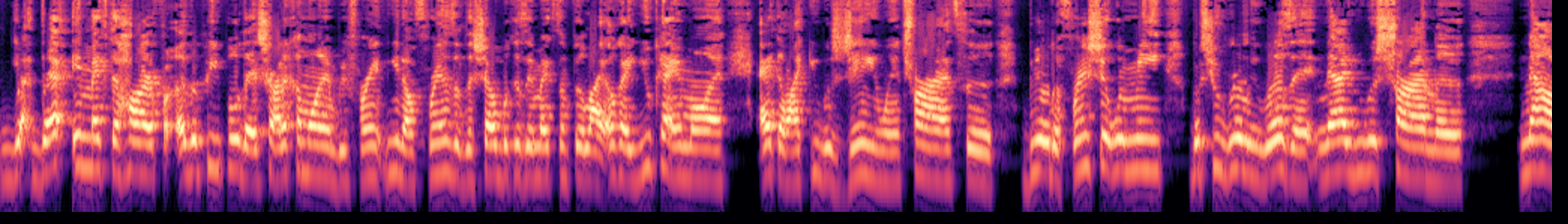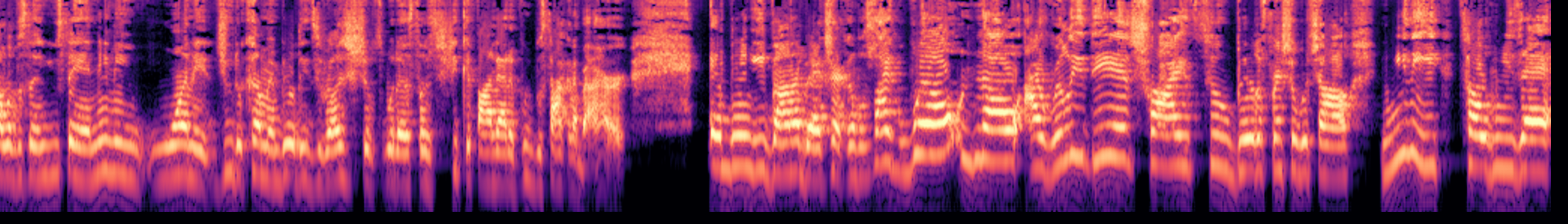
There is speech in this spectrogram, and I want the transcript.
that. It makes it hard for other people that try to come on and be friend, you know, friends of the show because it makes them feel like, okay, you came on acting like you was genuine, trying to build a friendship with me, but you really wasn't. Now you was trying to." Now all of a sudden you saying Nene wanted you to come and build these relationships with us so she could find out if we was talking about her. And then Yovanna backtracked and was like, well, no, I really did try to build a friendship with y'all. Nene told me that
